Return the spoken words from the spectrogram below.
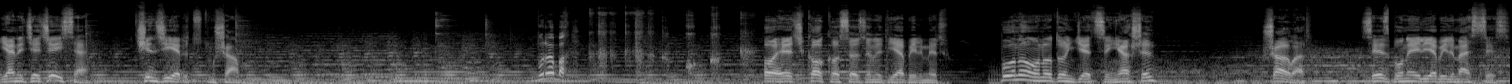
yəni Cecə isə ikinci yeri tutmuşam. Bura bax. O heç Koko sözünü deyə bilmir. Bunu unudun getsin, yaxşı? Uşaqlar, siz bunu eləyə bilməzsiniz.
